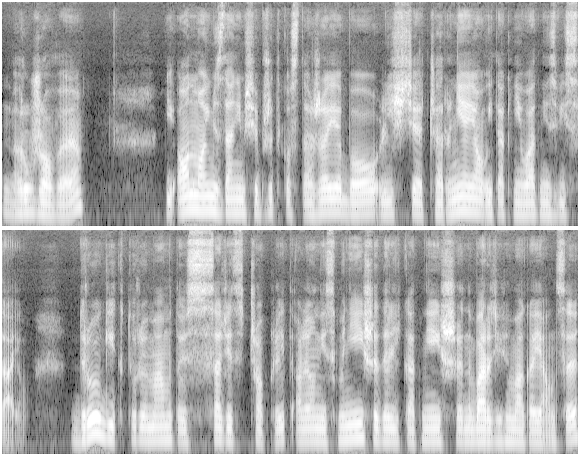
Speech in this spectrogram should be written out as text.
różowy. I on moim zdaniem się brzydko starzeje, bo liście czernieją i tak nieładnie zwisają. Drugi, który mam, to jest sadziec chocolate, ale on jest mniejszy, delikatniejszy, no bardziej wymagający.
